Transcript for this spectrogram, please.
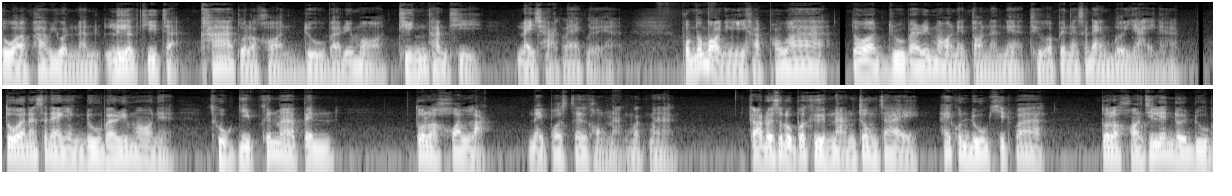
ตัวภาพยนตร์นั้นเลือกที่จะฆ่าตัวละครดูแบร์รี่มอร์ทิ้งทันทีในฉากแรกเลยฮะผมต้องบอกอย่างนี้ครับ เพราะว่าตัวดรูว์ แบร์รี่มอร์ในตอนนั้นเนี่ยถือว่าเป็นนักแสดงเบอร์ใหญ่นะครับ ตัวนักแสดงอย่างดรูว์ แบร์รี่มอร์เนี่ยถูกหยิบขึ้นมาเป็นตัวละครหลักในโปสเตอร์ของหนังมากๆ กล่าวโดยสรุปก็คือหนังจงใจให้คนดูคิดว่าตัวละครที่เล่นโดยดูบ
